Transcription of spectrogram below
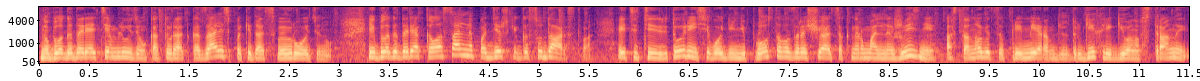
Но благодаря тем людям, которые отказались покидать свою родину, и благодаря колоссальной поддержке государства, эти территории сегодня не просто возвращаются к нормальной жизни, а становятся примером для других регионов страны.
